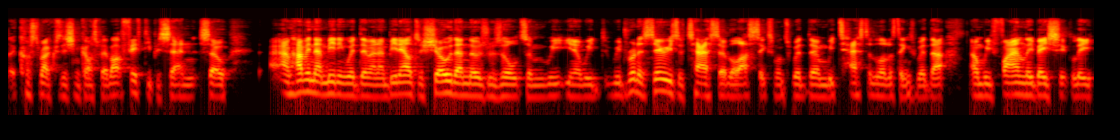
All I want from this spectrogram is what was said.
the customer acquisition cost by about 50% so I'm having that meeting with them and I'm being able to show them those results. And we, you know, we we'd run a series of tests over the last six months with them. We tested a lot of things with that, and we finally basically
